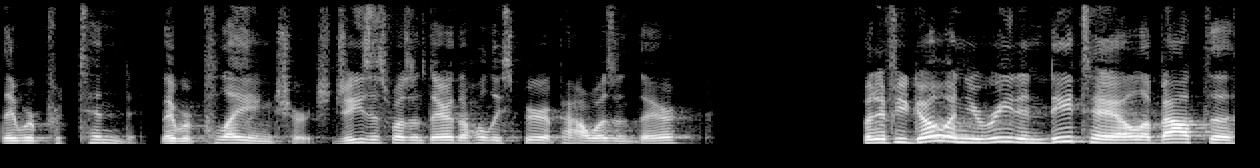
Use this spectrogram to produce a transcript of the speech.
They were pretending, they were playing church. Jesus wasn't there, the Holy Spirit power wasn't there. But if you go and you read in detail about the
